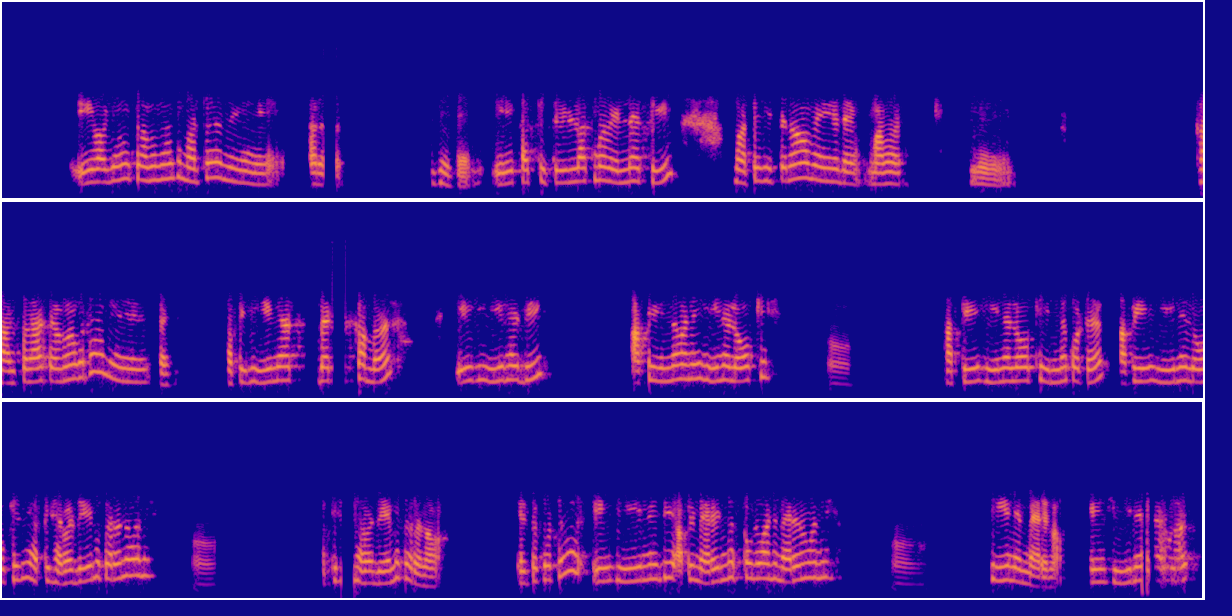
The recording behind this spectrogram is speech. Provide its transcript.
ඒ වගේම සමහරවිට මට මේ අර ඒකත් හිතවිල්ලක්ම වෙන්නේ නැති මට හිතෙනවා මේ දැන් මම මේ කල්පනා කරනකොට මේ අපි හීනක් දැක්කම ඒ හීනේදී අපි ඉන්නවනේ හීන ලෝකේ. ඔව්. අපි හීන ලෝකේ ඉන්නකොට අපි හීන ලෝකෙදී අපි හැමදේම කරනවානේ. අපි හැමදේම කරනවා. එතකොට ඒ හීනේදී අපි මැරෙන්නත් පුළුවන් මැරෙනවනේ. හීනෙන් මැරෙනවා. ඒ හීනේ මැරුණත්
